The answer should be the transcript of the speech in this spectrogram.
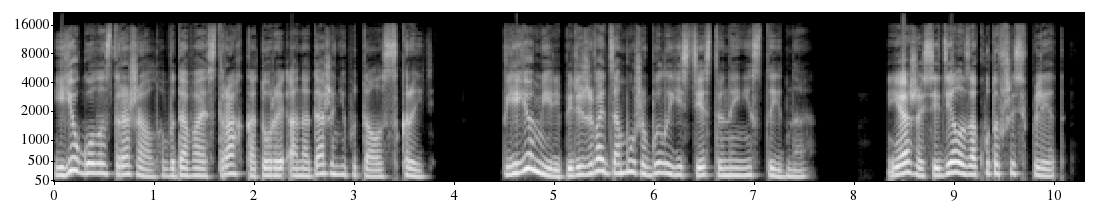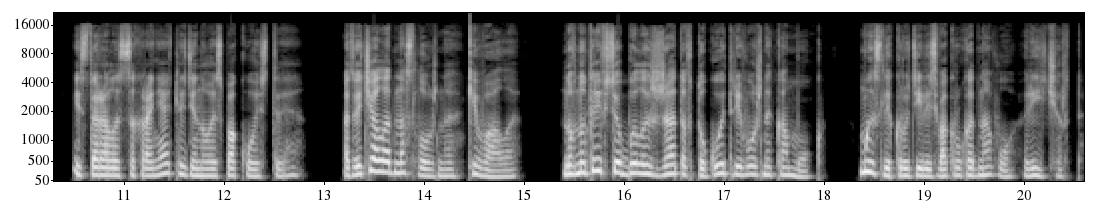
Ее голос дрожал, выдавая страх, который она даже не пыталась скрыть. В ее мире переживать за мужа было естественно и не стыдно. Я же сидела, закутавшись в плед, и старалась сохранять ледяное спокойствие. Отвечала односложно, кивала. Но внутри все было сжато в тугой тревожный комок. Мысли крутились вокруг одного — Ричард.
